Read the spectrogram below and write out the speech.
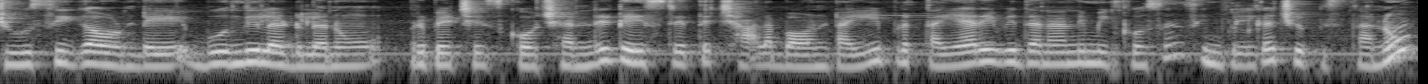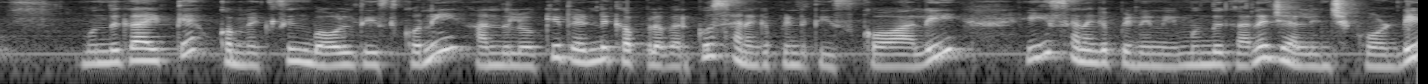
జ్యూసీగా ఉండే బూందీ లడ్డులను ప్రిపేర్ చేసుకోవచ్చు అండి. టేస్ట్ అయితే చాలా బాగుంటాయి. ఇప్పుడు తయారీ విధానాన్ని మీకోసం సింపుల్గా చూపిస్తాను. ముందుగా అయితే ఒక మిక్సింగ్ బౌల్ తీసుకొని అందులోకి రెండు కప్పుల వరకు శనగపిండి తీసుకోవాలి. ఈ శనగపిండిని ముందుగానే జల్లించుకోండి.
